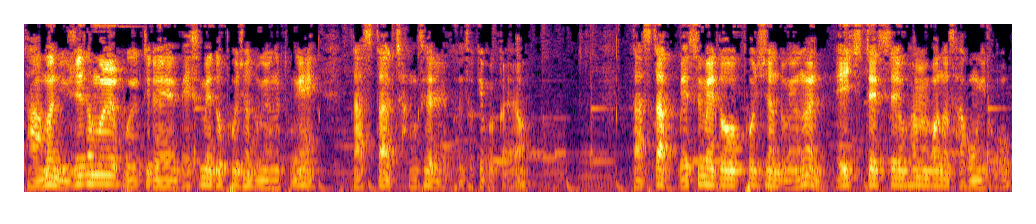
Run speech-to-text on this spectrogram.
다음은 유진선물 고객들의 매수매도 포지션 동향을 통해 나스닥 장세를 분석해볼까요? 나스닥 매수매도 포지션 동향은 HTS 화면번호 402로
